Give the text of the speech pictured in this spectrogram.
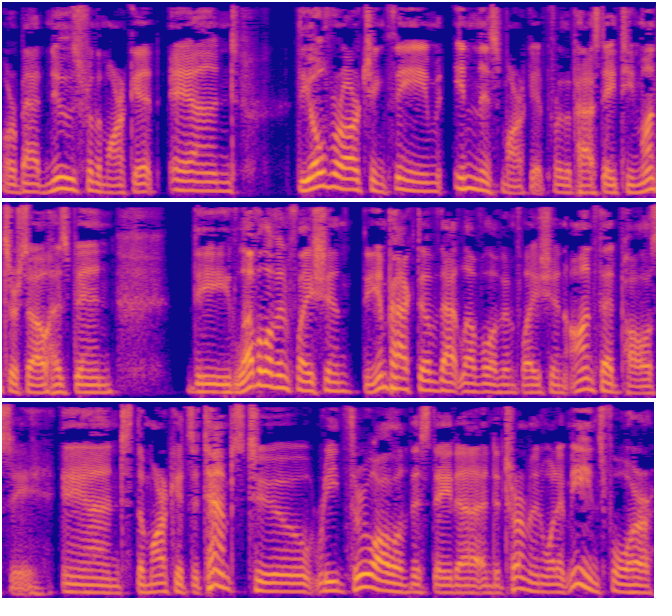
or bad news for the market. And the overarching theme in this market for the past 18 months or so has been the level of inflation, the impact of that level of inflation on Fed policy and the market's attempts to read through all of this data and determine what it means for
